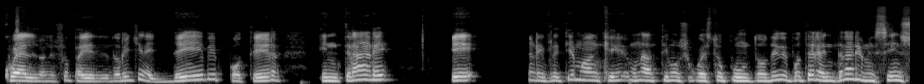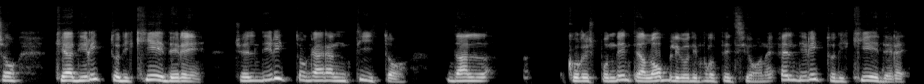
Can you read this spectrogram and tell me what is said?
quello nel suo paese d'origine deve poter entrare e riflettiamo anche un attimo su questo punto, deve poter entrare nel senso che ha diritto di chiedere, cioè il diritto garantito dal corrispondente all'obbligo di protezione è il diritto di chiedere.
